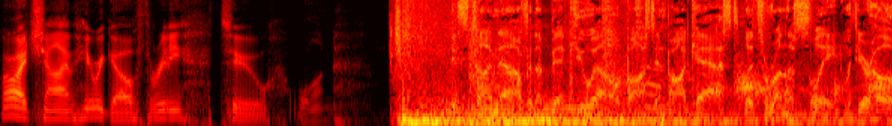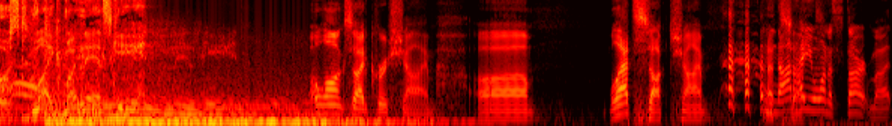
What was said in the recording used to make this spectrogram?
All right, Scheim, here we go. Three, two, one. It's time now for the BetQL Boston podcast. Let's run the slate with your host, Mike Mutnansky. Alongside Chris Scheim. Um, well, that sucked, Scheim. That Not how you want to start, Mut.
